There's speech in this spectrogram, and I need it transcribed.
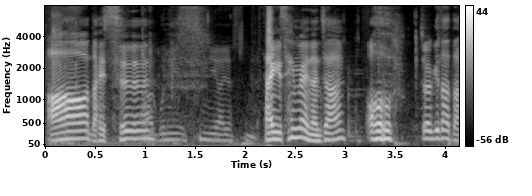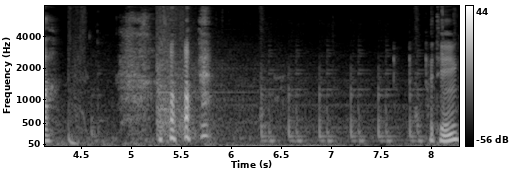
아 나이스. 승리하였습니다. 다행히 생명 연장. 어우 쫄깃하다 파이팅.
